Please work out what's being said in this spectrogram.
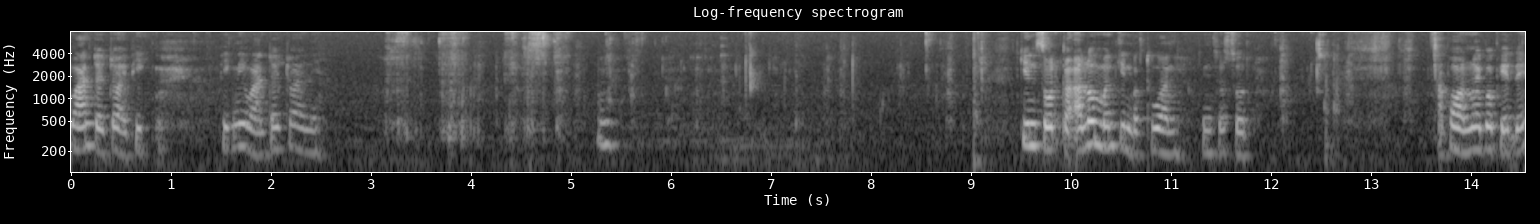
หวานจ่อยๆพริกพริกนี่หวานจ่อยๆเลยกินสดกับอารมณ์เหมือนกินบักทวนกินสดๆสะพอหน่วยบ่เผ็ดเด้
